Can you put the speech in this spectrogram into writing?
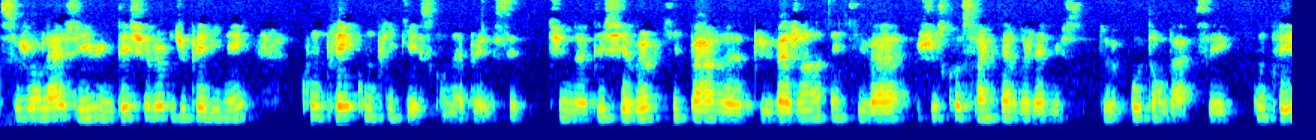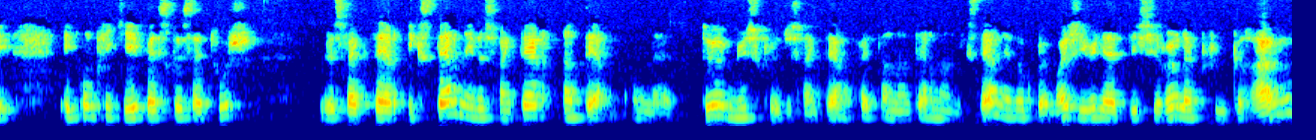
Ce jour-là, j'ai eu une déchirure du périnée complet compliqué, ce qu'on appelle. C'est une déchirure qui part euh, du vagin et qui va jusqu'au sphincter de l'anus, de haut en bas. C'est complet et compliqué parce que ça touche le sphincter externe et le sphincter interne. On a deux muscles du sphincter, en fait, un interne, un externe. Et donc, bah, moi, j'ai eu la déchirure la plus grave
